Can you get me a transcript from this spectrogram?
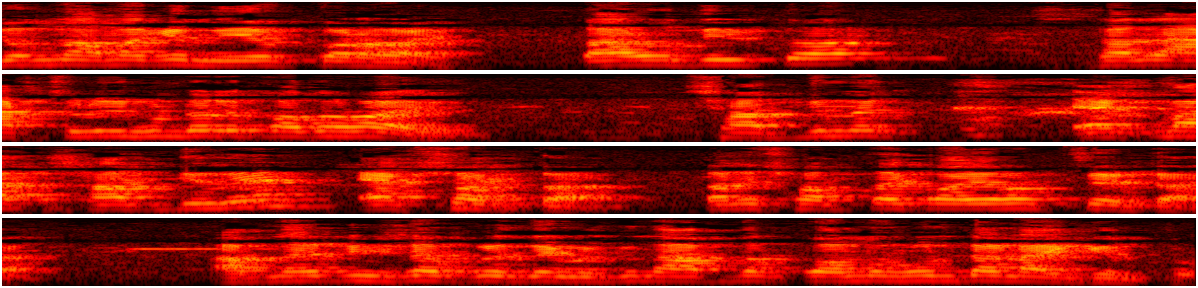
জন্য আমাকে নিয়োগ করা হয়। তার অতিরিক্ত তাহলে আটচল্লিশ ঘণ্টা হলে কত হয়? সাত দিনে এক মাস, সাত দিনে এক সপ্তাহ। তাহলে সপ্তাহে কয় হচ্ছে এটা? আপনার একটু হিসাব করে দেখবেন, কিন্তু আপনার কর্মঘন্টা নাই কিন্তু।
